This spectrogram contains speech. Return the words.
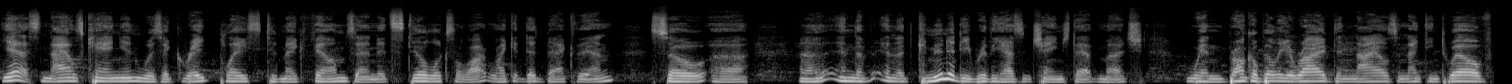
Yes, Niles Canyon was a great place to make films, and it still looks a lot like it did back then. So, uh, and the and the community really hasn't changed that much. When Bronco Billy arrived in Niles in 1912,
